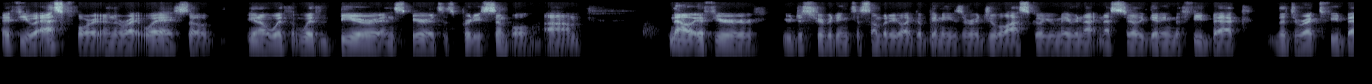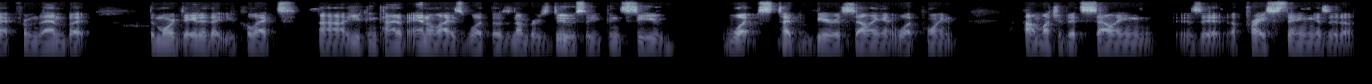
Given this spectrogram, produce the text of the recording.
if you ask for it in the right way. So, you know, with with beer and spirits, it's pretty simple. Um, now, if you're you're distributing to somebody like a Binny's or a Jewel Osco, you're maybe not necessarily getting the feedback, the direct feedback from them, but the more data that you collect, uh, you can kind of analyze what those numbers do. So you can see what type of beer is selling at what point, how much of it's selling. Is it a price thing? Is it a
